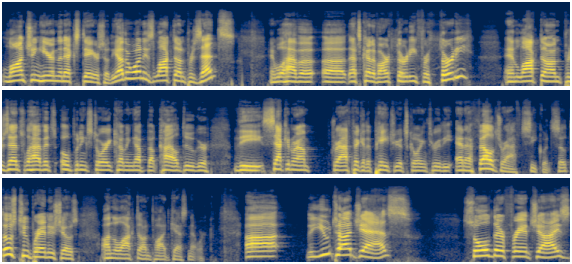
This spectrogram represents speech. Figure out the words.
launching here in the next day or so. The other one is Locked On Presents and we'll have a uh, that's kind of our 30 for 30 and Locked On Presents will have its opening story coming up about Kyle Dugger, the second round draft pick of the Patriots going through the NFL draft sequence. So those two brand new shows on the Locked On Podcast Network. Uh, the Utah Jazz sold their franchise.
